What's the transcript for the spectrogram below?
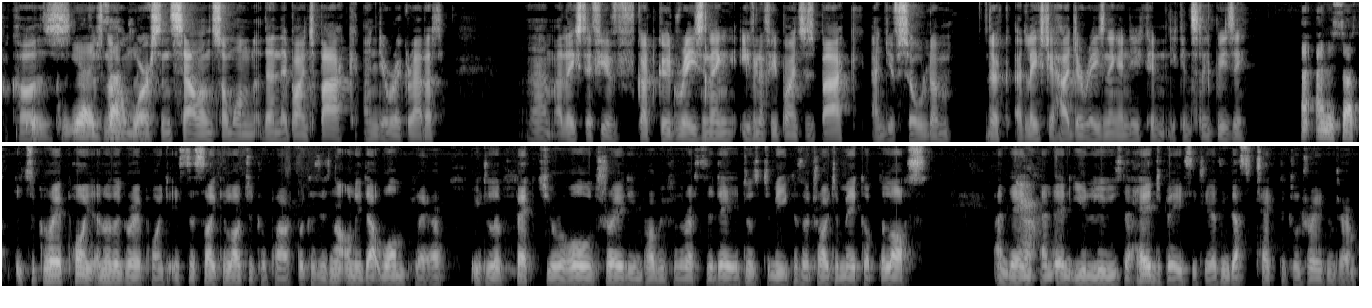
Because yeah, there's exactly. nothing worse than selling someone, then they bounce back and you regret it. Um, at least if you've got good reasoning, even if he bounces back and you've sold him, look, at least you had your reasoning and you can you can sleep easy. And it's that it's a great point. Another great point. It's the psychological part because it's not only that one player; it'll affect your whole trading probably for the rest of the day. It does to me because I try to make up the loss, and then yeah. and then you lose the head. Basically, I think that's a technical trading term.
